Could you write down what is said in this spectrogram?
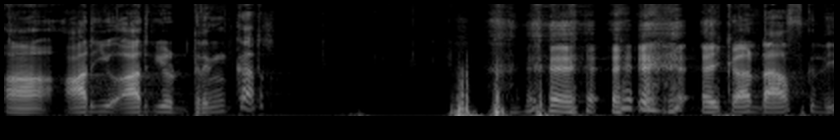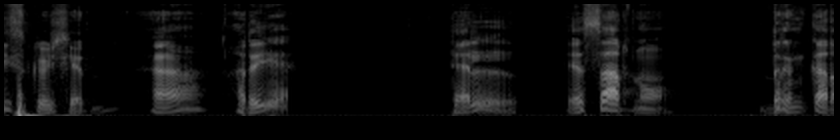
uh, are you are you drinker? I can't ask this question huh? are you tell yes or no? Drinker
